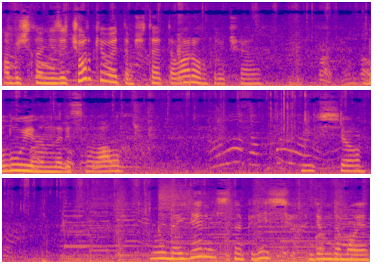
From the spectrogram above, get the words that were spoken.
Обычно не зачеркивает, там считает товар, он, короче, Блуином нарисовал. И все. Мы наелись, напились, идем домой.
